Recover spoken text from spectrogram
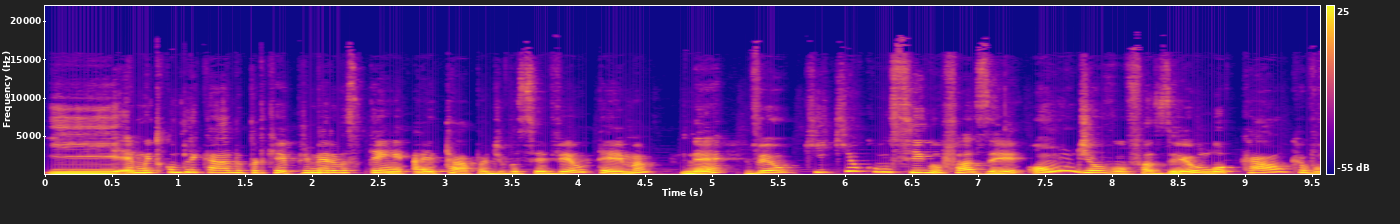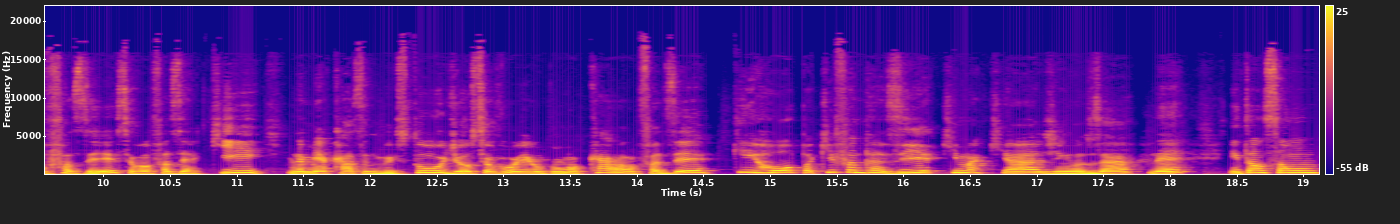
E é muito complicado porque primeiro você tem a etapa de você ver o tema, né? Ver o que que eu consigo fazer, onde eu vou fazer, o local que eu vou fazer, se eu vou fazer aqui na minha casa, no meu estúdio, ou se eu vou em algum local fazer, que roupa, que fantasia, que maquiagem usar, né? Então são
